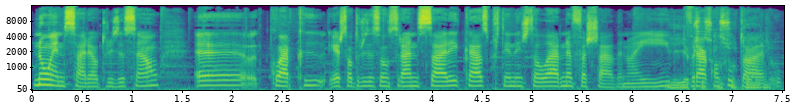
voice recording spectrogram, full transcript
Não é necessária autorização. Uh, claro que esta autorização será necessária caso pretenda instalar na fachada, não é? E, e é deverá consultar, consultar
